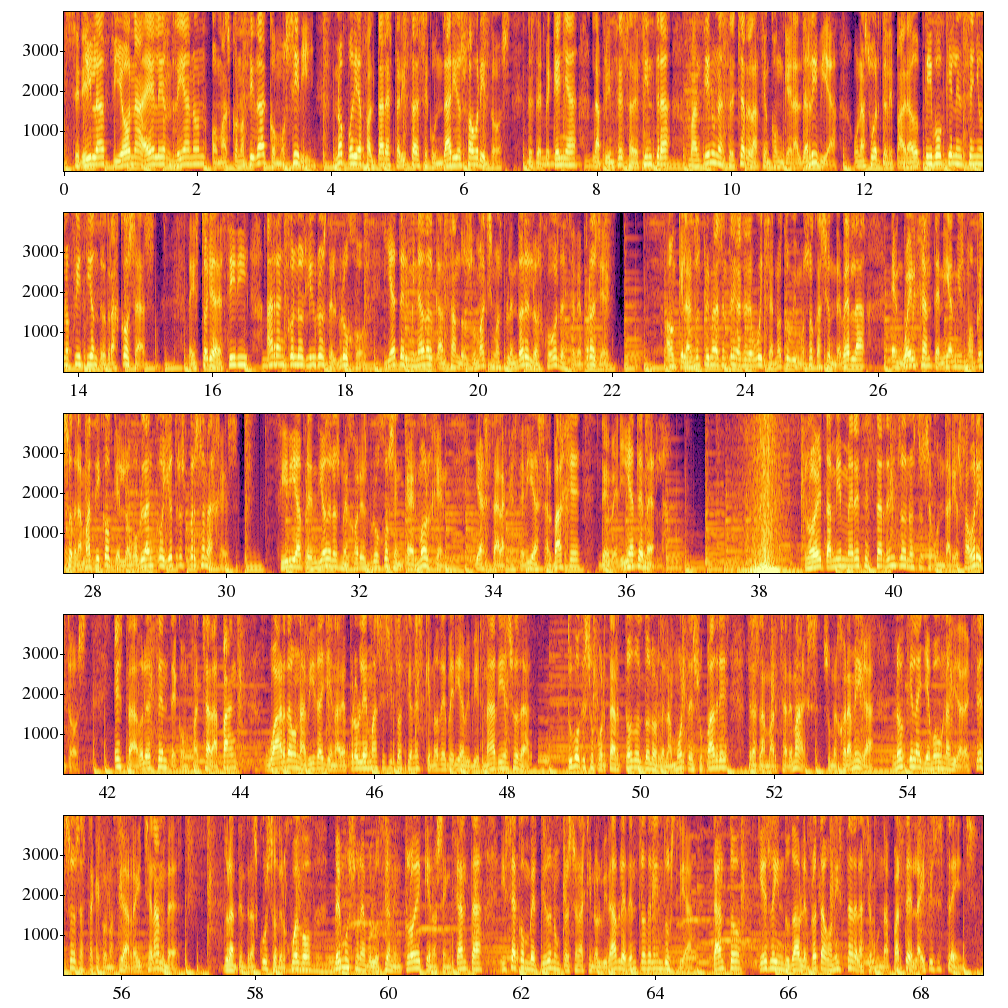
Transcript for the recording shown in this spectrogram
Cyrilla, Fiona, Ellen, Rhiannon o más conocida como Siri, no podía faltar a esta lista de secundarios favoritos. Desde pequeña, la princesa de Cintra mantiene una estrecha relación con Geralt de Rivia, una suerte de padre adoptivo que le enseña un oficio entre otras cosas. La historia de Ciri arrancó en los libros del brujo y ha terminado alcanzando su máximo esplendor en los juegos de CD Projekt. Aunque las dos primeras entregas de The Witcher no tuvimos ocasión de verla, en Whalehunt tenía el mismo peso dramático que el Lobo Blanco y otros personajes. Ciri aprendió de los mejores brujos en Kaer Morhen y hasta la cacería salvaje debería temerla. Chloe también merece estar dentro de nuestros secundarios favoritos. Esta adolescente con fachada punk guarda una vida llena de problemas y situaciones que no debería vivir nadie a su edad. Tuvo que soportar todo el dolor de la muerte de su padre tras la marcha de Max, su mejor amiga, lo que la llevó a una vida de excesos hasta que conoció a Rachel Amber. Durante el transcurso del juego vemos una evolución en Chloe que nos encanta y se ha convertido en un personaje inolvidable dentro de la industria, tanto que es la indudable protagonista de la segunda parte de Life is Strange.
